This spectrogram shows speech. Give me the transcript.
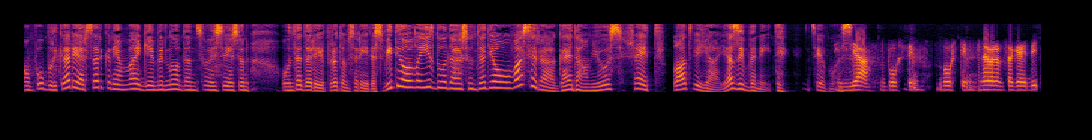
un publika arī ar sarkaniem vaigiem ir nodancojusies, un, un tad arī, protams, arī tas video, lai izdodās, un tad jau vasarā gaidām jūs šeit, Latvijā, ja zibenīti ciemos. Jā, būsim, būsim, nevaram sagaidīt.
